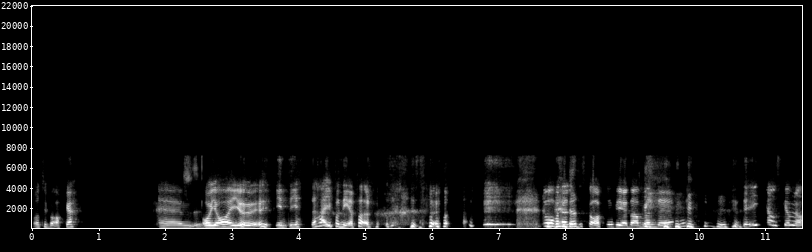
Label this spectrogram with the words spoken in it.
och tillbaka. Eh, Och jag är ju inte jättehaj på nerför. Då var jag lite skakig i benen men det, det gick ganska bra.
